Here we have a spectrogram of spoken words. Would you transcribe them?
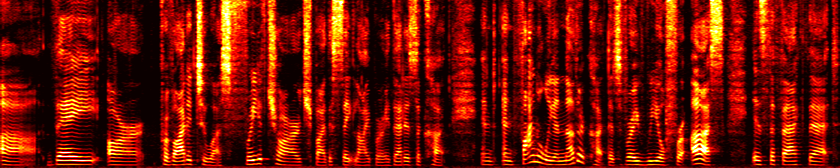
uh, they are provided to us free of charge by the state library. That is a cut. And, and finally, another cut that's very real for us is the fact that,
